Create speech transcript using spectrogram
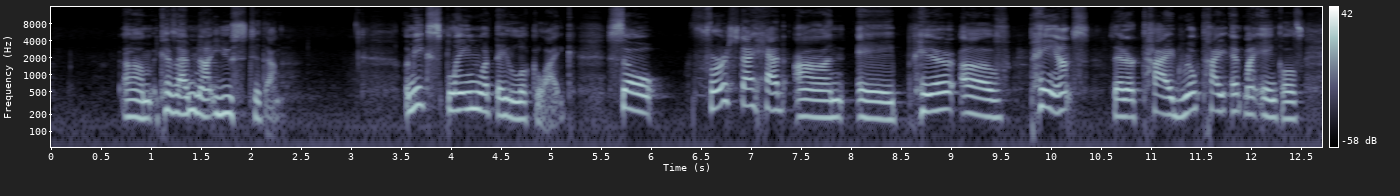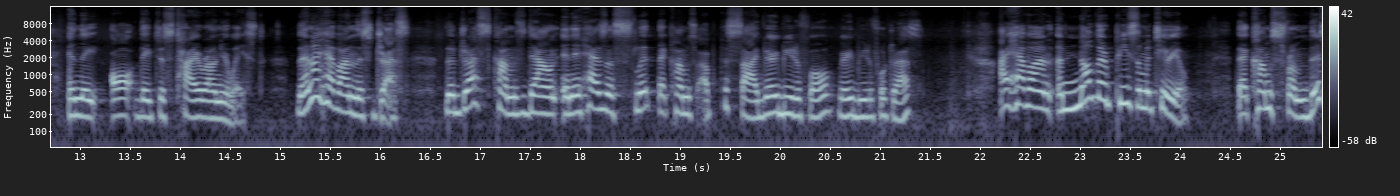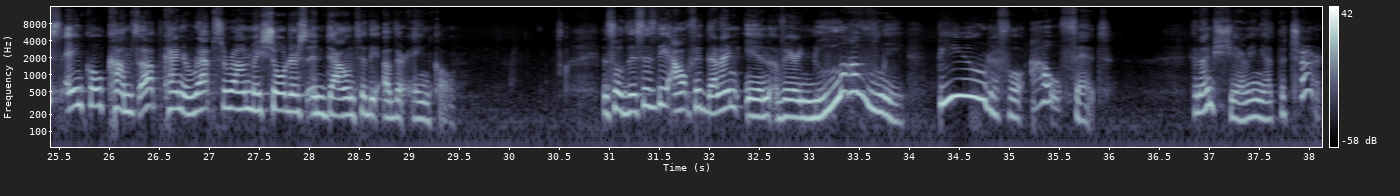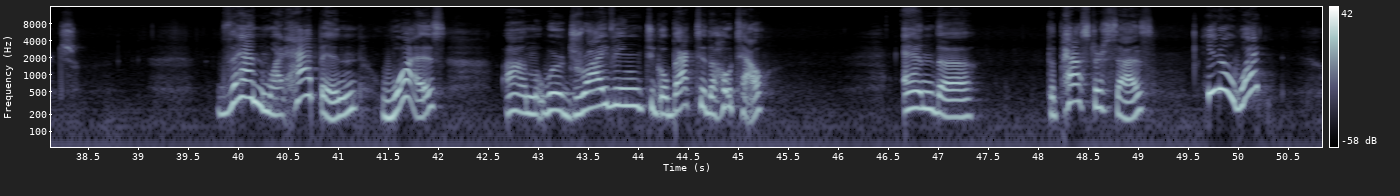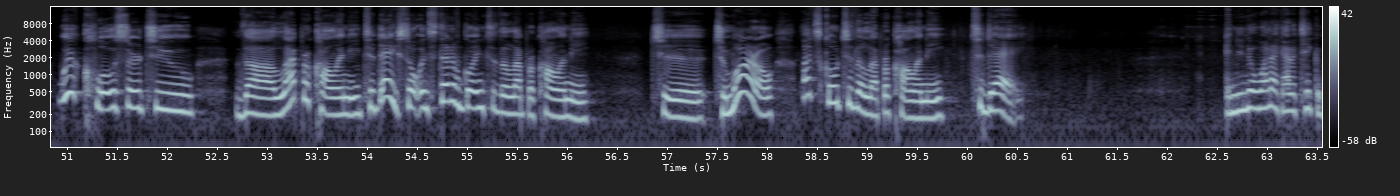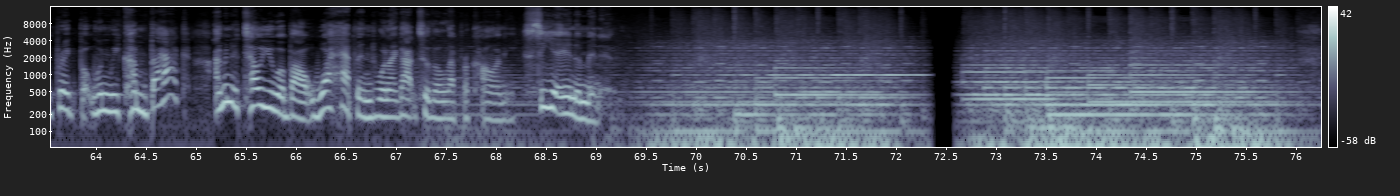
because um, I'm not used to them. Let me explain what they look like. So, first, I had on a pair of pants that are tied real tight at my ankles, and they all they just tie around your waist. Then I have on this dress. The dress comes down and it has a slit that comes up the side. Very beautiful, very beautiful dress. I have on another piece of material that comes from this ankle, comes up, kind of wraps around my shoulders and down to the other ankle. And so this is the outfit that I'm in, a very lovely, beautiful outfit. And I'm sharing at the church. Then what happened was um, we're driving to go back to the hotel, and the, the pastor says, You know what? We're closer to the leper colony today. So instead of going to the leper colony to tomorrow, let's go to the leper colony today. And you know what? I got to take a break. But when we come back, I'm going to tell you about what happened when I got to the leper colony. See you in a minute.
